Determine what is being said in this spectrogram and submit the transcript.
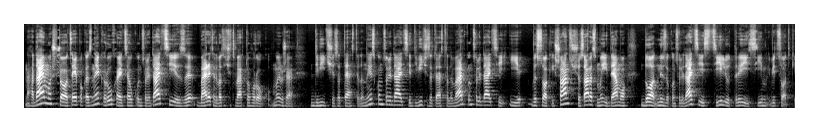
Нагадаємо, що цей показник рухається у консолідації з березня 2024 року. Ми вже двічі затестили низ консолідації, двічі затестили верх консолідації, і високий шанс, що зараз ми йдемо до низу консолідації з ціллю 3,7%.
